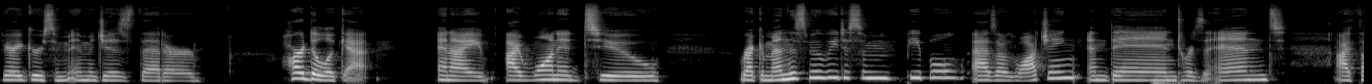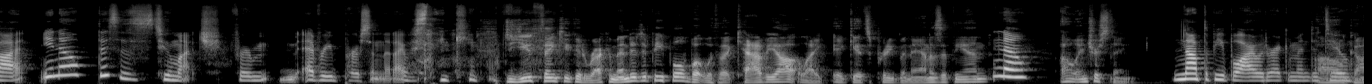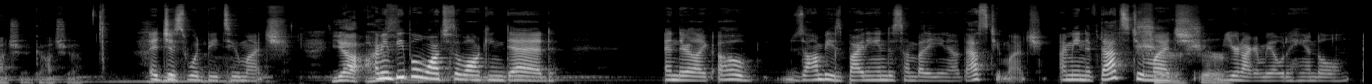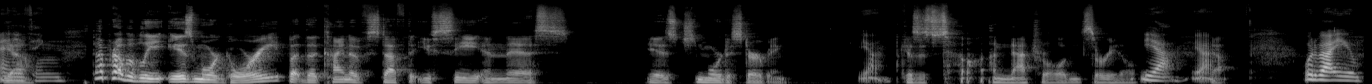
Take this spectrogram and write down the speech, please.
very gruesome images that are hard to look at, and I I wanted to recommend this movie to some people as I was watching. And then towards the end, I thought, you know, this is too much for every person that I was thinking of. Do you think you could recommend it to people, but with a caveat, like it gets pretty bananas at the end? No, Oh, interesting. not the people I would recommend it Oh, to. gotcha, gotcha. It just would be too much. Yeah, I mean, people watch The Walking Dead and they're like, oh, zombies biting into somebody, you know, that's too much. I mean, if that's too Sure, much, sure. you're not going to be able to handle Yeah. anything. That probably is more gory, but the kind of stuff that you see in this is more disturbing Yeah. because it's so unnatural and surreal. Yeah. Yeah. Yeah. What about you?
